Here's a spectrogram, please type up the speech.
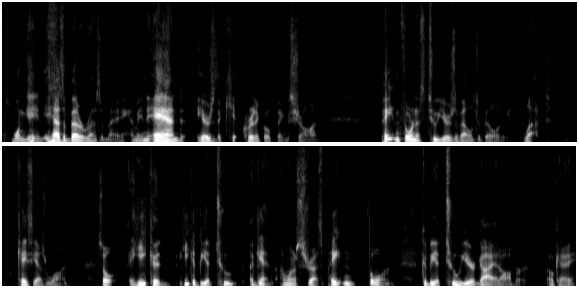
It's one game. he has a better resume. I mean, and here's the ki- critical thing, Sean. Payton Thorne has two years of eligibility left. Casey has one, so he could he could be a two. Again, I want to stress Payton Thorne could be a two year guy at Auburn. Okay.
